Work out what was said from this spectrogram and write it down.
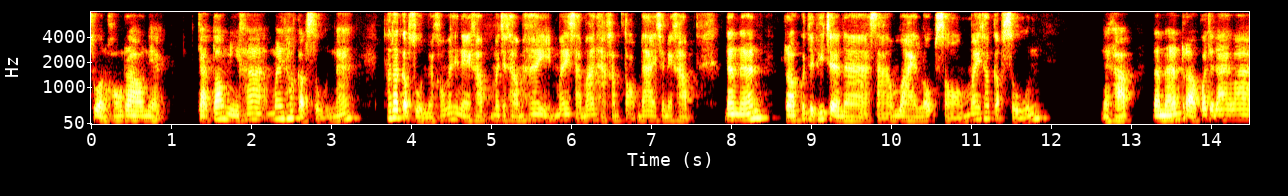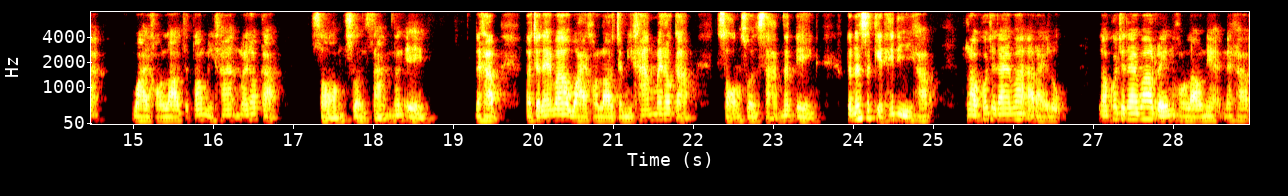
ส่วนของเราเนี่ย จะต้องมีค่าไม่เท่ากับศูนย์นะ ถ้าเท่ากับศูนย์หมายความว่ายังไงครับ มันจะทำให้ไม่สามารถหาคำตอบได้ใช่ไหมครับ ดังนั้นเราก็จะพิจารณา 3y ลบ2ไม่เท่ากับ0นะครับ ดังนั้นเราก็จะได้ว่า y ของเราจะต้องมีค่าไม่เท่ากับ 2 ส่วน 3 นั่นเองนะครับ เราจะได้ว่า y ของเราจะมีค่าไม่เท่ากับ 2 ส่วน 3 นั่นเอง ดังนั้นสังเกตให้ดีครับ เราก็จะได้ว่าอะไรลูก เราก็จะได้ว่าเรนจ์ของเราเนี่ยนะครับ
